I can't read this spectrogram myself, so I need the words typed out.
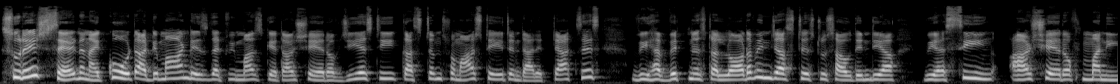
Suresh said, and I quote, Our demand is that we must get our share of GST, customs from our state, and direct taxes. We have witnessed a lot of injustice to South India. We are seeing seeing our share of money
